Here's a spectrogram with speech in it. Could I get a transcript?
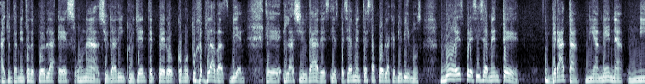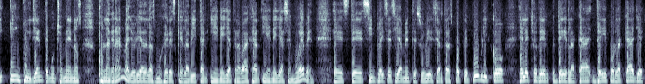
Ayuntamiento de Puebla es una ciudad incluyente, pero como tú hablabas bien, las ciudades y especialmente esta Puebla que vivimos, no es precisamente grata, ni amena, ni incluyente, mucho menos, con la gran mayoría de las mujeres que la habitan y en ella trabajan y en ella se mueven. Este, simple y sencillamente subirse al transporte público, el hecho de, ir, la, de ir por la calle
